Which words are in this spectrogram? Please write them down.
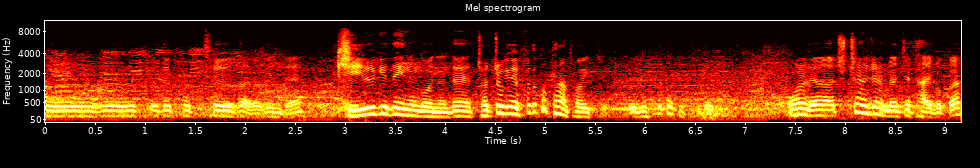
그 푸드코트가 여기인데 길게 돼 있는 거였는데 저쪽에 푸드코트 하나 더 있지. 여기 푸드코트 두 개. 오늘 내가 추천해주는 멘트 다 입을 거야?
